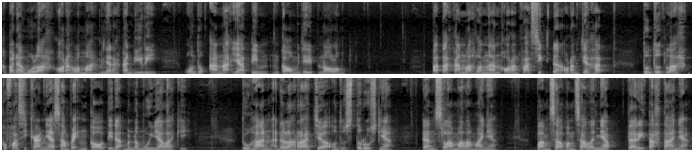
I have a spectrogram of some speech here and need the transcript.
Kepadamulah orang lemah menyerahkan diri, untuk anak yatim engkau menjadi penolong. Patahkanlah lengan orang fasik dan orang jahat, tuntutlah kefasikannya sampai engkau tidak menemuinya lagi. Tuhan adalah Raja untuk seterusnya dan selama-lamanya bangsa-bangsa lenyap dari tahtanya.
